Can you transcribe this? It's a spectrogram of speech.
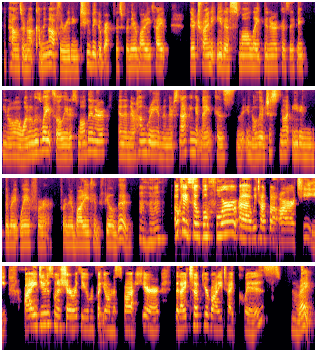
the pounds are not coming off. They're eating too big a breakfast for their body type. They're trying to eat a small light dinner because they think, you know, I want to lose weight, so I'll eat a small dinner. And then they're hungry, and then they're snacking at night because you know they're just not eating the right way for for their body to feel good. Mm-hmm. Okay, so before uh, we talk about RRT, I do just want to share with you and put you on the spot here that I took your body type quiz. All right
